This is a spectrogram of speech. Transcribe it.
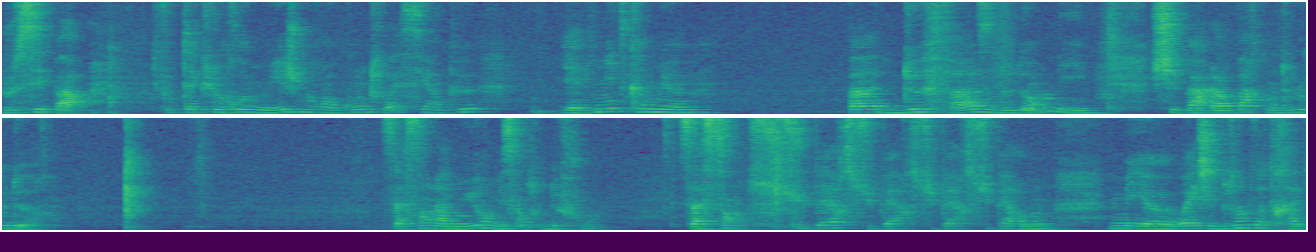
je sais pas. Il faut peut-être le remuer, je me rends compte. Ouais, c'est un peu... Il y a limite comme... Euh, pas deux phases dedans, mais je sais pas. Alors par contre, l'odeur. Ça sent la mûre, mais c'est un truc de fou. Hein. Ça sent super, super, super, super bon. Mais euh, ouais, j'ai besoin de votre avis.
